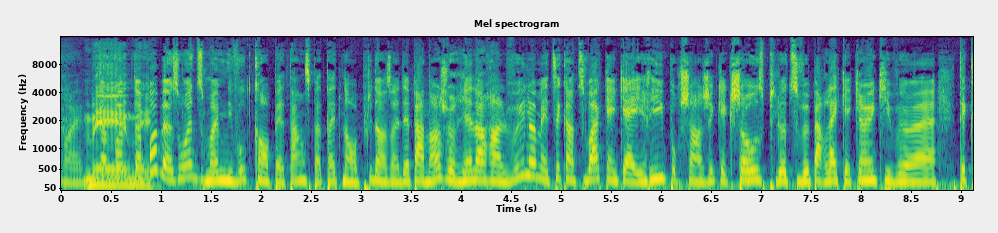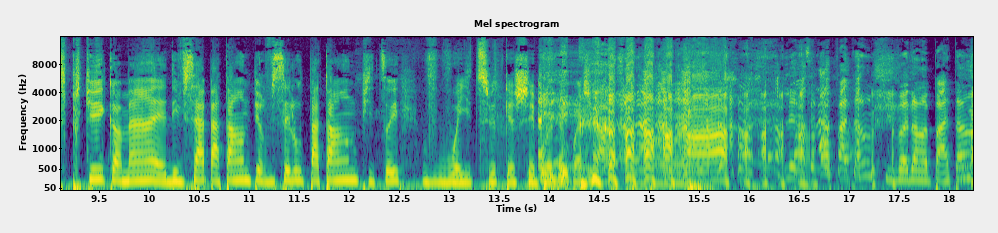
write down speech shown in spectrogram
Ouais. Mais- T'as pas, mais- pas besoin du même niveau de compétence peut-être non plus dans un dépanneur. Je veux rien leur enlever là, mais tu sais quand tu vas à quincaillerie pour changer quelque chose, puis là tu veux parler à quelqu'un qui veut euh, t'expliquer comment euh, dévisser la patente puis revisser l'autre patente, puis tu sais vous voyez tout de suite que je sais pas de quoi je parle. Le, la patente qui va dans la patente.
